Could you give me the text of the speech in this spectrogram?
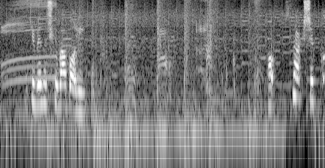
Oh, tak szybko?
